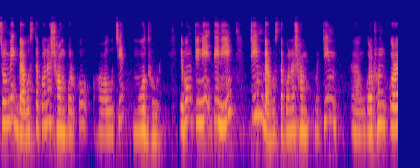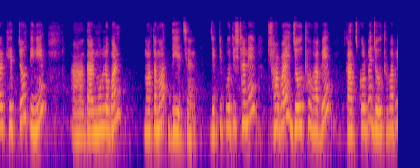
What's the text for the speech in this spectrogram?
শ্রমিক ব্যবস্থাপনা সম্পর্ক হওয়া উচিত মধুর। এবং তিনি তিনি টিম ব্যবস্থাপনা টিম গঠন করার ক্ষেত্রেও তিনি তার মূল্যবান মতামত দিয়েছেন যে একটি প্রতিষ্ঠানে সবাই যৌথভাবে কাজ করবে, যৌথভাবে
